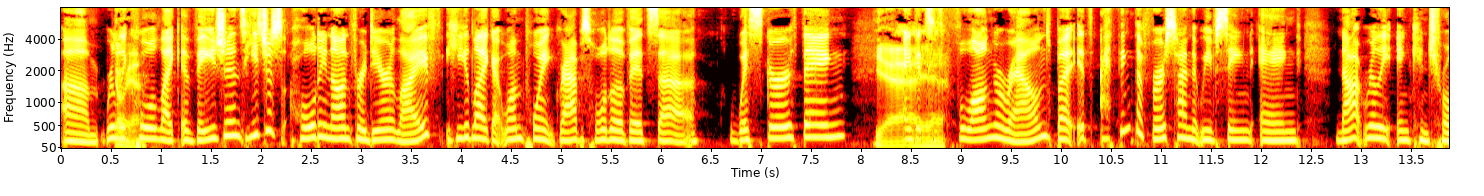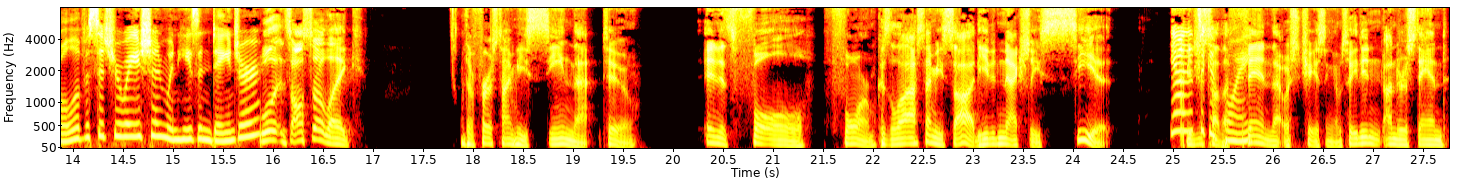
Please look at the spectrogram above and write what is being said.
um, really Oh, yeah. cool like evasions. He's just holding on for dear life. He like at one point grabs hold of its uh, whisker thing Yeah. and gets yeah. flung around. But it's I think the first time that we've seen Aang not really in control of a situation when he's in danger. Well, it's also like the first time he's seen that too in its full form. Because the last time he saw it, he didn't actually see it. yeah, he that's a just saw good the fin that was chasing him. So he didn't understand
